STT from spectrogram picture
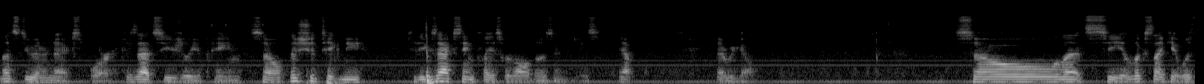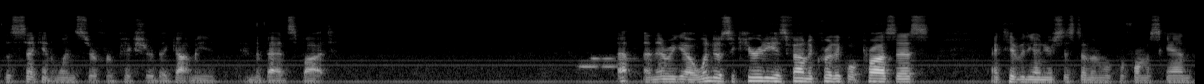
let's do Internet Explorer, because that's usually a pain. So this should take me to the exact same place with all those images. Yep, there we go. So let's see, it looks like it was the second windsurfer picture that got me in the bad spot. Yep, and there we go. Windows Security has found a critical process activity on your system and we'll perform a scan.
